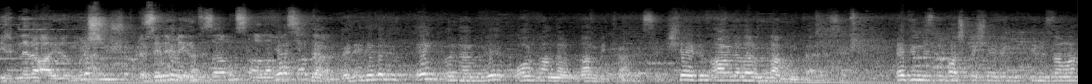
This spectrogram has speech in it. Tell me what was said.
birimlere ayrılmış, yani. intizamın sağlanması belediyelerin en önemli organlarından bir tanesi. Şehrin aynalarından bir tanesi. Hepimiz bir başka şehre gittiğimiz zaman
